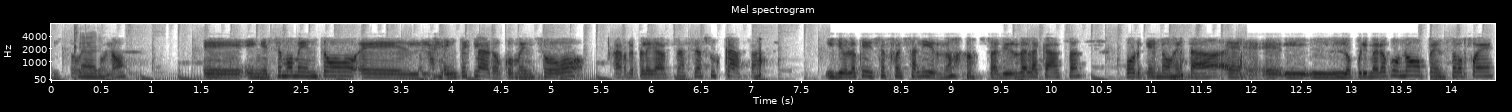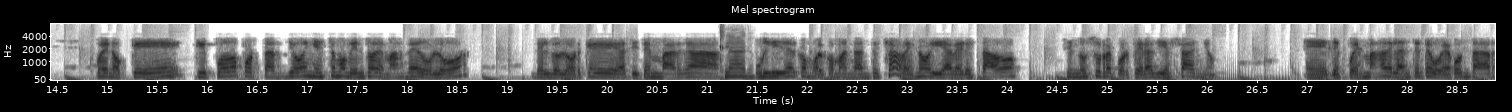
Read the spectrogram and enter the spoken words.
histórico, ¿no? Eh, en ese momento eh, la gente, claro, comenzó a replegarse hacia sus casas y yo lo que hice fue salir, ¿no? salir de la casa porque nos está, eh, lo primero que uno pensó fue, bueno, ¿qué, ¿qué puedo aportar yo en este momento, además de dolor? del dolor que a ti te embarga un líder como el comandante Chávez, ¿no? Y haber estado siendo su reportera 10 años. Eh, después, más adelante, te voy a contar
